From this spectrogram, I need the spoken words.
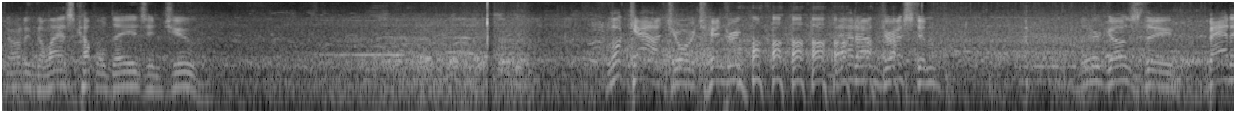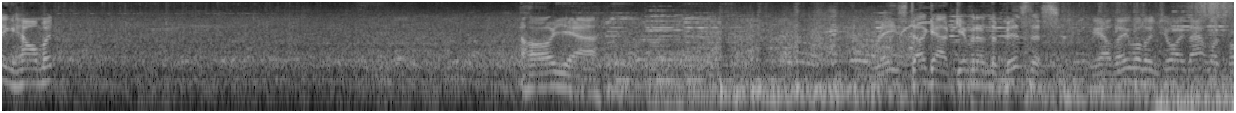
starting the last couple days in June. Look out, George Hendrick. that undressed him. There goes the batting helmet. Oh, yeah. Rays dugout giving him the business. Yeah, they will enjoy that one for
